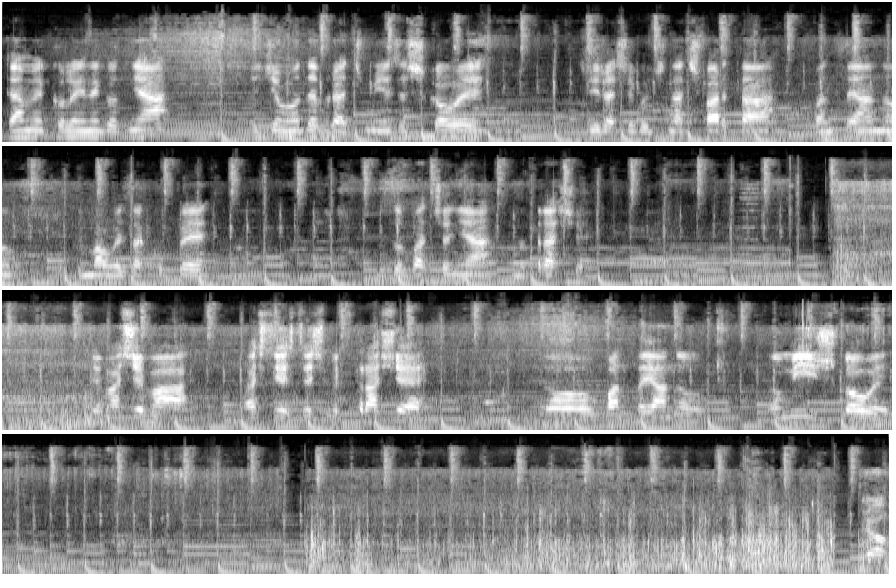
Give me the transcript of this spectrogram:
Witamy kolejnego dnia. Jedziemy odebrać mnie ze szkoły. Zbliża się godzina czwarta. Panteanu. Te małe zakupy. Do zobaczenia na trasie. Siema, siema. Właśnie jesteśmy w trasie do Pantejanu, do mini szkoły. Drop.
